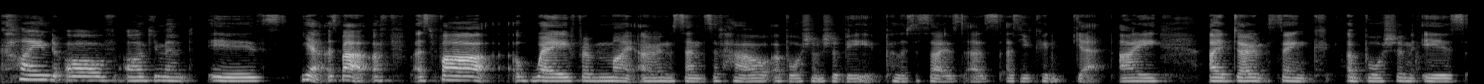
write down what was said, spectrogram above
kind of argument is yeah as about as far away from my own sense of how abortion should be politicized as as you can get i i don't think abortion is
